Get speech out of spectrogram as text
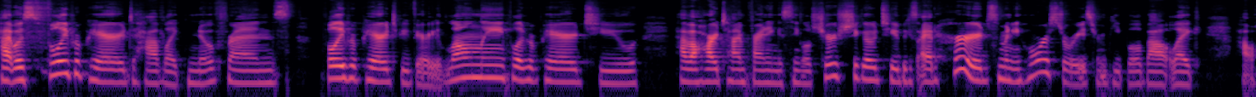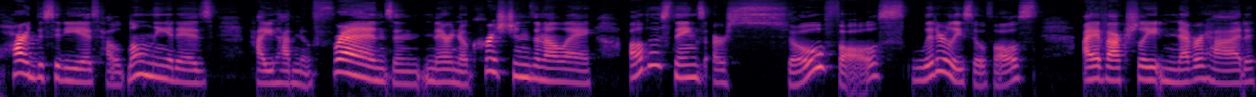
I was fully prepared to have like no friends, fully prepared to be very lonely, fully prepared to have a hard time finding a single church to go to because I had heard so many horror stories from people about like how hard the city is, how lonely it is, how you have no friends and there are no Christians in LA. All those things are so false, literally so false. I have actually never had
